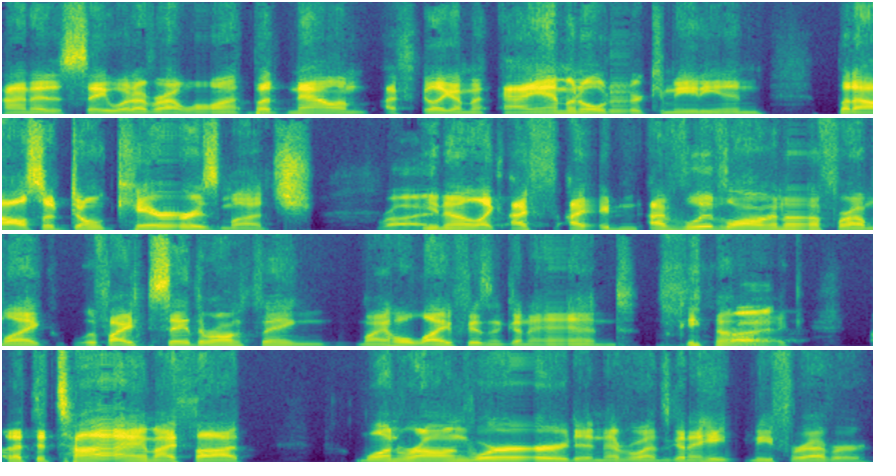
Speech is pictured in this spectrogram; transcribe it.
kind of say whatever I want. But now I'm I feel like I'm a, I am an older comedian, but I also don't care as much. Right. You know, like I, I I've lived long enough where I'm like, if I say the wrong thing, my whole life isn't gonna end. You know, right. like but at the time I thought one wrong word and everyone's gonna hate me forever.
